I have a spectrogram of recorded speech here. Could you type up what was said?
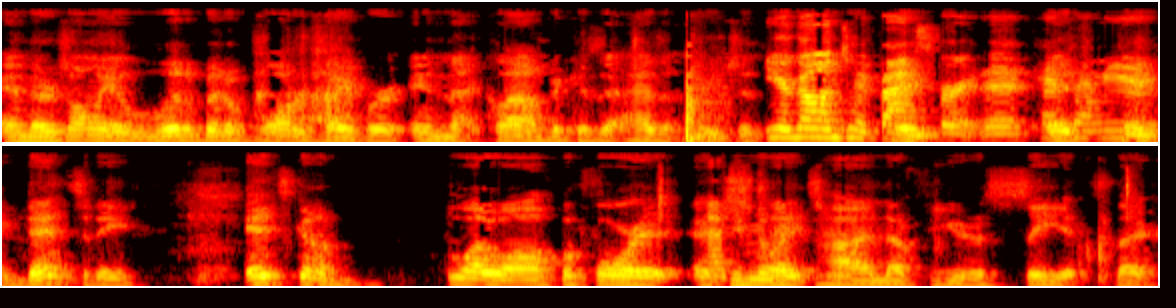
and there's only a little bit of water vapor in that cloud because it hasn't reached its, you're going too fast Hey, for it to its catch on you. peak density. It's going to blow off before it That's accumulates true. high enough for you to see it's there.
